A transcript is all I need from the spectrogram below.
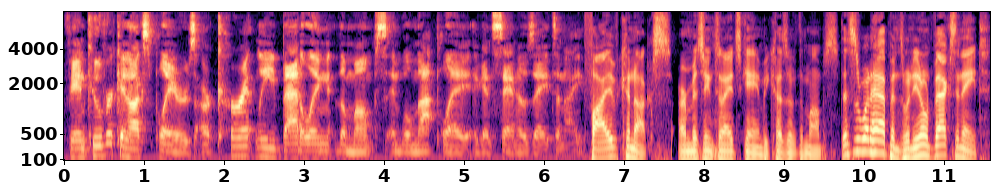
Vancouver Canucks players are currently battling the mumps and will not play against San Jose tonight. Five Canucks are missing tonight's game because of the mumps. This is what happens when you don't vaccinate.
